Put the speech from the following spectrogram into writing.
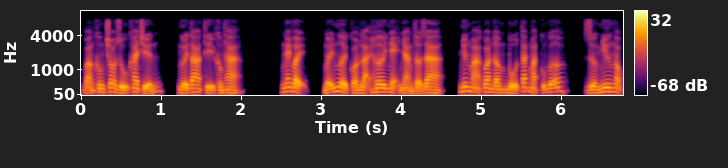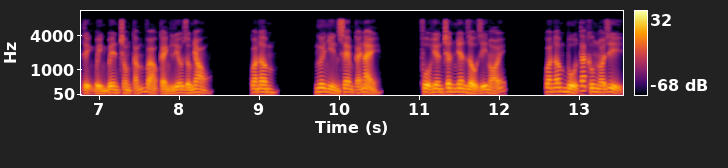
bằng không cho dù khai chiến, người ta thì không tha ngay vậy, mấy người còn lại hơi nhẹ nhàng thở ra, nhưng mà quan âm bồ tát mặt cũng gỡ dường như ngọc tịnh bình bên trong cắm vào cảnh liêu giống nhau. Quan âm, ngươi nhìn xem cái này. Phổ hiền chân nhân dầu dĩ nói. Quan âm bồ tát không nói gì,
